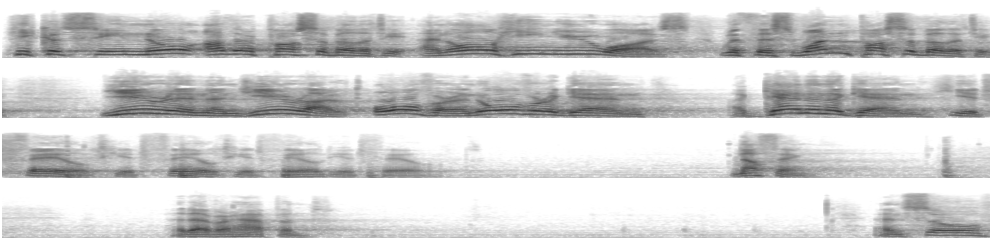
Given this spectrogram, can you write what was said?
He could see no other possibility. And all he knew was, with this one possibility, year in and year out, over and over again, again and again, he had failed, he had failed, he had failed, he had failed. Nothing had ever happened. And so,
